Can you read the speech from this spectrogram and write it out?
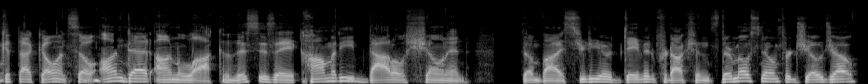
get that going. So, Undead Unluck. This is a comedy battle shonen done by Studio David Productions. They're most known for JoJo.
